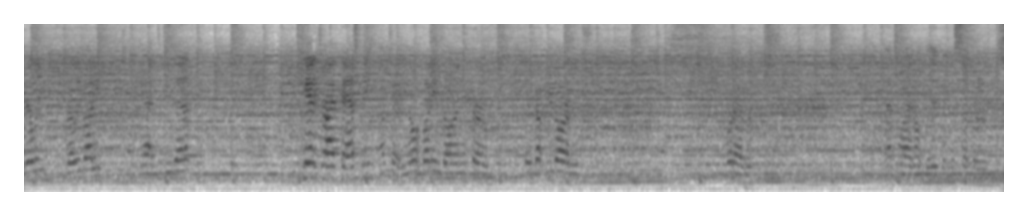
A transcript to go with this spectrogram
really? Really, buddy? You had to do that? You can't drive past me? Okay, you know what, buddy? I'm going on your curb. Pick up your garbage. Whatever. That's why I don't live in the suburbs.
